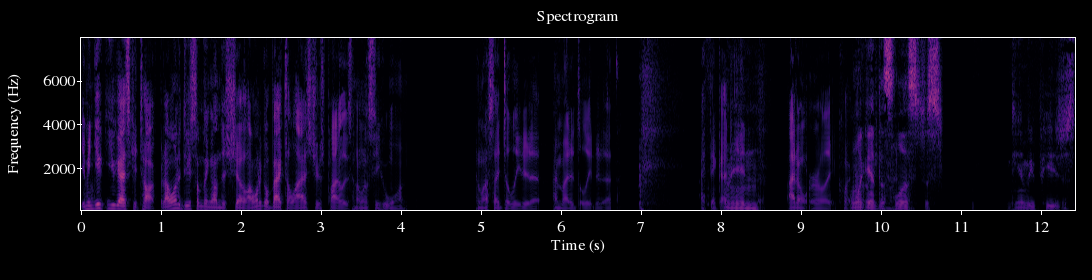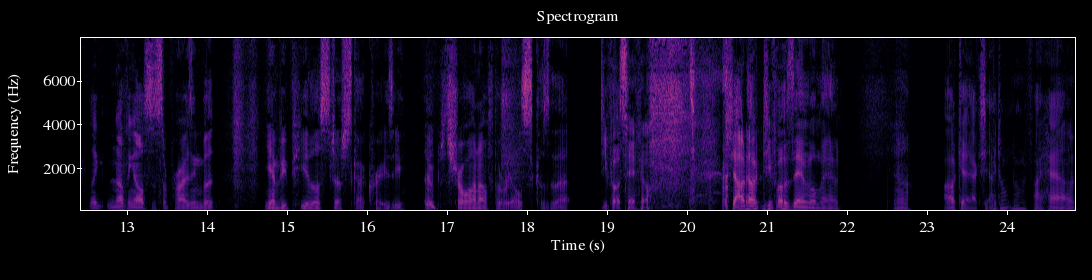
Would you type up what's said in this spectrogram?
I mean, you, you guys could talk, but I want to do something on the show. I want to go back to last year's Pylies and I want to see who won. Unless I deleted it, I might have deleted it. I think I, I mean, it. I don't really quite. I'm looking at this which one I list. Just the MVP is just like nothing else is surprising, but the MVP list just got crazy. They're just showing off the rails because of that. Deebo Samuel. Shout out Deebo Samuel, man. Yeah. Okay, actually, I don't know if I have.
